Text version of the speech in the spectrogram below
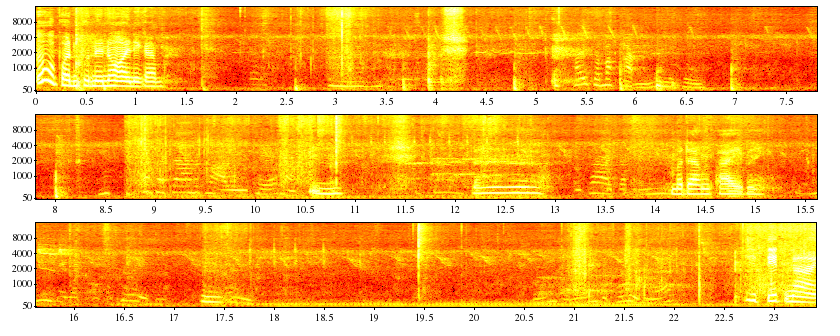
อู้เพิ่นพูดน้อยๆนี่ครับ ให้สมัครกันนี่คือถ้าพระเจ้าไม่ถ่ายแท้น่ะ อืมแล้ว ใช่กับนี้ มา ดังไพ่ไปสิติดง่าย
